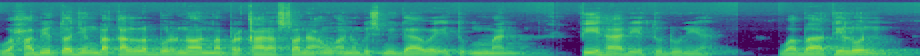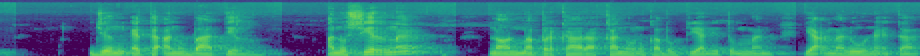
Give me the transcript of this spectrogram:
Wa habita jeung bakal lebur naon? Ma perkara sana'u anu geus migawe itu iman fiha di itu dunia. Wa batilun jeung eta anu batil. Anu sirna naon? Ma perkara kanun kabuktian itu iman ya'maluna eta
